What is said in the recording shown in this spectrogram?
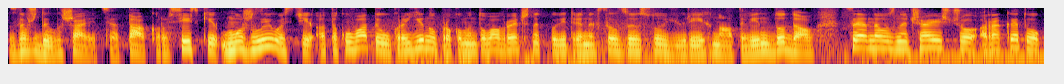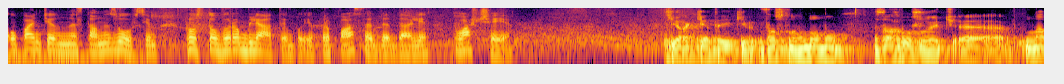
завжди лишається. Так, російські можливості атакувати Україну прокоментував речник повітряних сил ЗСУ Юрій Ігнат. Він додав, це не означає, що ракету окупантів не стане зовсім. Просто виробляти боєприпаси дедалі важчає. Ті ракети, які в основному загрожують е, на,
